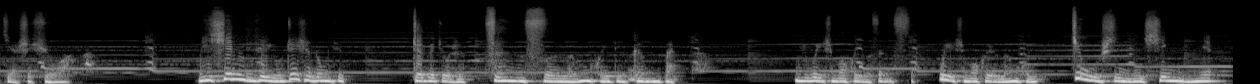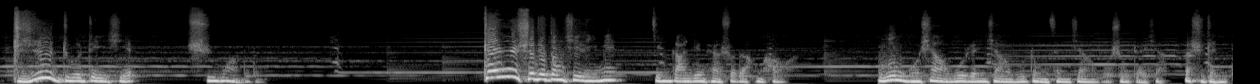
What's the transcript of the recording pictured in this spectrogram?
皆是虚妄啊！你心里头有这些东西，这个就是生死轮回的根本啊！你为什么会有生死？为什么会有轮回？就是你心里面执着这些虚妄的东西。真实的东西里面，《金刚经》上说的很好啊，“无我相、无人相、无众生相、无寿者相”，那是真的。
